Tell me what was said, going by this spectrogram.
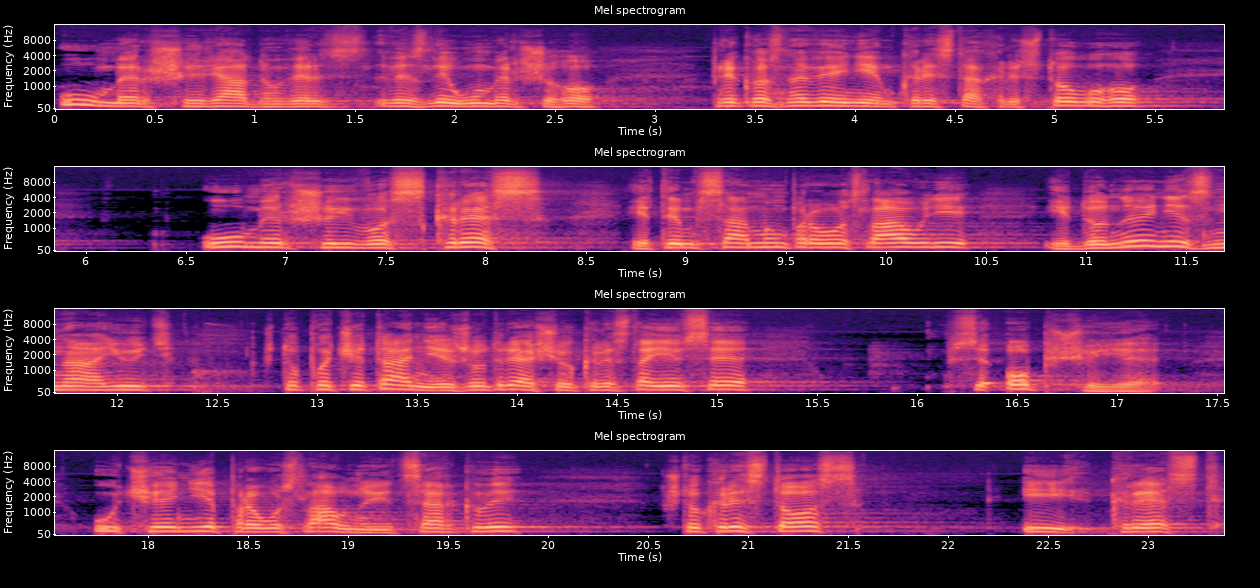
умерши рядом везли умершого прикосновенням Христа Христового, умерший воскрес, і тим самим православні і донині знають, що почитання жутрящого Христа є все, общее учення православної церкви, що Христос і крест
